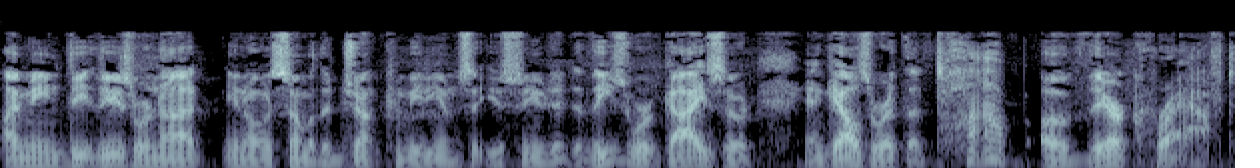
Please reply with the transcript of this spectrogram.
I mean, th- these were not, you know, some of the junk comedians that you see. These were guys who, and gals who were at the top of their craft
